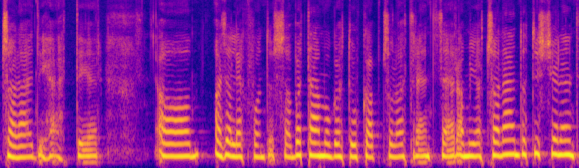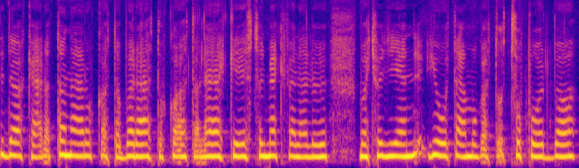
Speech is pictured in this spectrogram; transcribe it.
családi háttér a, az a legfontosabb, a támogató kapcsolatrendszer, ami a családot is jelenti, de akár a tanárokat, a barátokat, a lelkészt, hogy megfelelő, vagy hogy ilyen jó támogató csoportba,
